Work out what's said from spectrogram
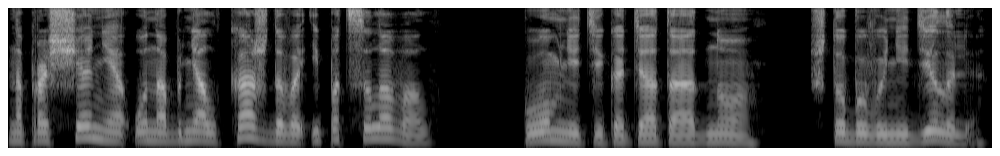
На прощание он обнял каждого и поцеловал. Помните, котята, одно. Что бы вы ни делали,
